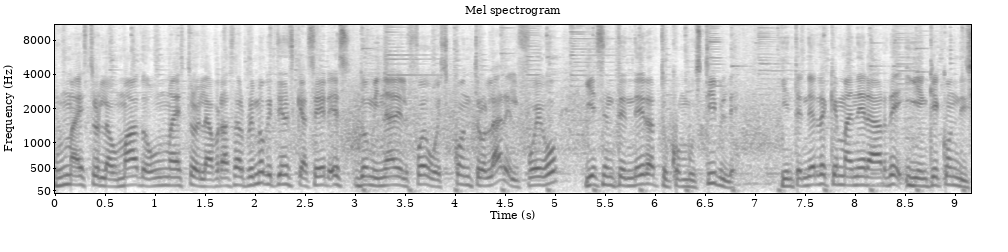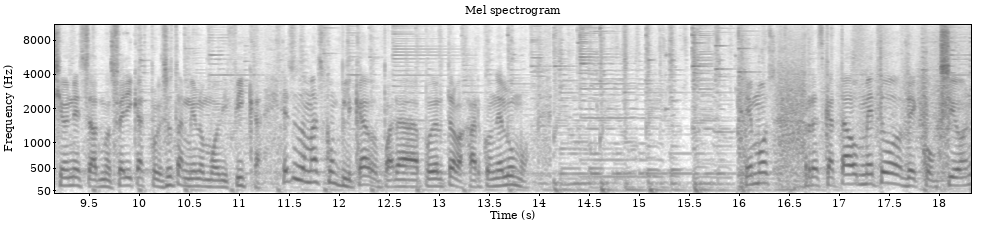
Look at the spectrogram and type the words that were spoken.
maestro del ahumado o un maestro de la brasa, lo primero que tienes que hacer es dominar el fuego, es controlar el fuego y es entender a tu combustible y entender de qué manera arde y en qué condiciones atmosféricas, porque eso también lo modifica. Eso es lo más complicado para poder trabajar con el humo. Hemos rescatado métodos de cocción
